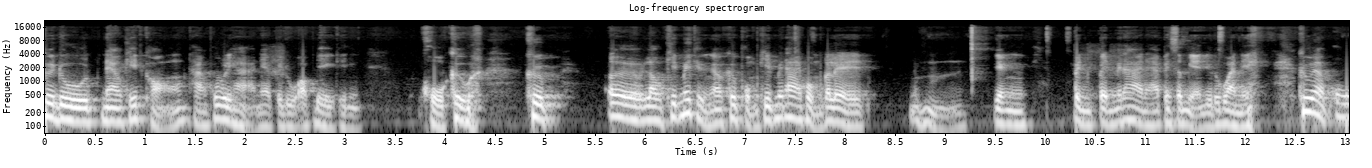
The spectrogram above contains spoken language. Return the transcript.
คือดูแนวคิดของทางผู้บริหารเนี่ยไปดูอัปเดตทีนึงโหคือคือเออเราคิดไม่ถึงอะคือผมคิดไม่ได้ผมก็เลยยังเป็นเป็นไม่ได้นะฮะเป็นเสมียนอยู่ทุกวันนี้ คือแบบโอ้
